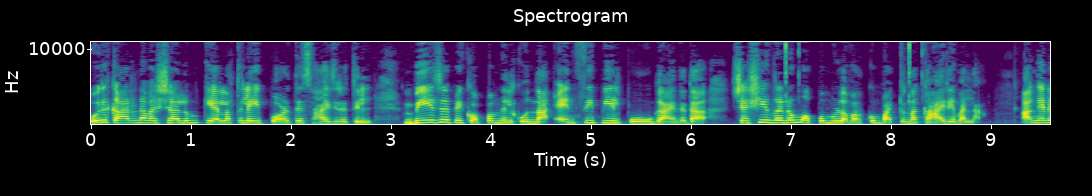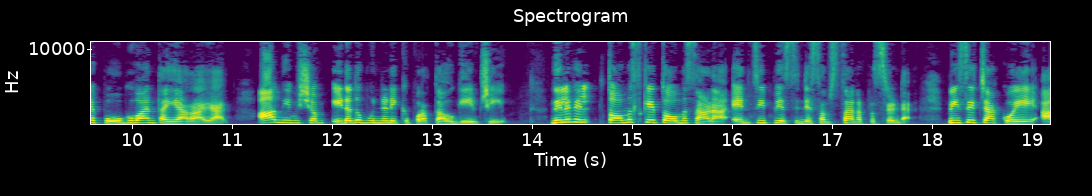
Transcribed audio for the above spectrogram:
ഒരു കാരണവശാലും കേരളത്തിലെ ഇപ്പോഴത്തെ സാഹചര്യത്തിൽ ബി ജെ പിക്കൊപ്പം നിൽക്കുന്ന എൻ സി പിയിൽ പോവുക എന്നത് ശശീന്ദ്രനും ഒപ്പമുള്ളവർക്കും പറ്റുന്ന കാര്യമല്ല. അങ്ങനെ പോകുവാൻ തയ്യാറായാൽ ആ നിമിഷം ഇടതു മുന്നണിക്ക് പുറത്താവുകയും ചെയ്യും. നിലവിൽ തോമസ് കെ തോമസ് ആണ് എൻ സി പി എസിന്റെ സംസ്ഥാന പ്രസിഡന്റ്. പി സി ചാക്കോയെ ആ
